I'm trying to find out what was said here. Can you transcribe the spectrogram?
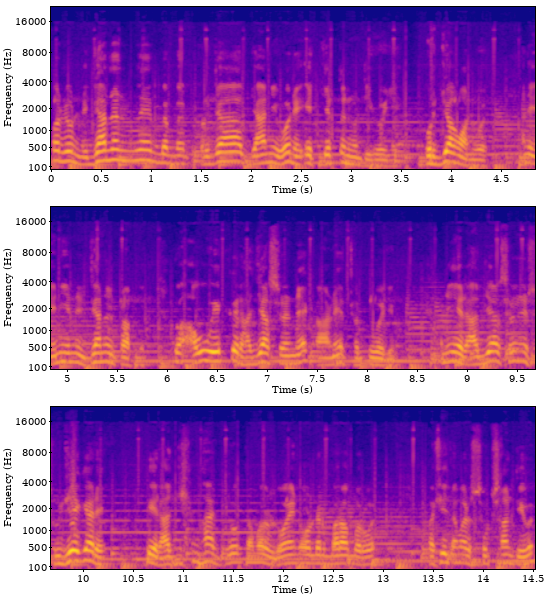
પણ જો નિજાનંદને પ્રજા જ્ઞાની હોય ને, એ ચેતનવંતી હોય છે, ઉર્જાવાન હોય, અને એની એને નિજાનંદ પ્રાપ્ત. તો આવું એક રાજાશ્રયને કારણે થતું હોય છે. અને એ રાજાશ્રયને સૂજે ક્યારે? કે રાજ્યમાં જો તમારો લો એન્ડ ઓર્ડર બરાબર હોય, પછી તમારે સુખ શાંતિ હોય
